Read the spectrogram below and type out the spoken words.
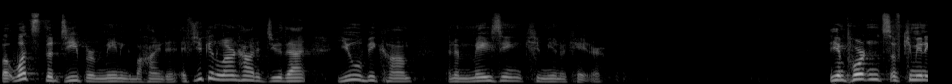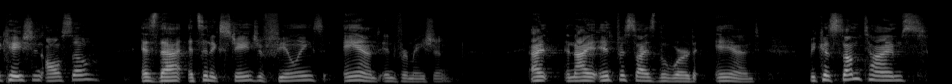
but what's the deeper meaning behind it? If you can learn how to do that, you will become an amazing communicator. The importance of communication also is that it's an exchange of feelings and information. And I emphasize the word and because sometimes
